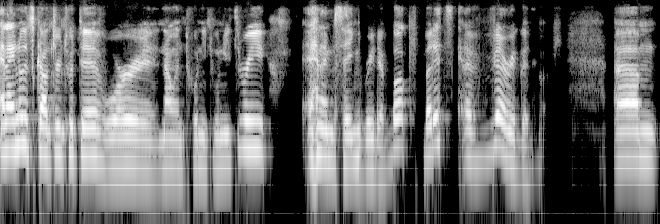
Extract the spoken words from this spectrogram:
And I know it's counterintuitive. We're now in 2023, and I'm saying read a book, but it's a very good book. Um,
